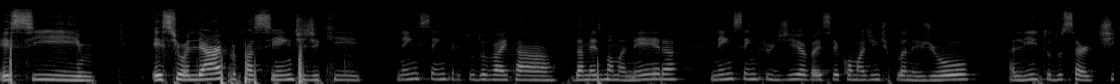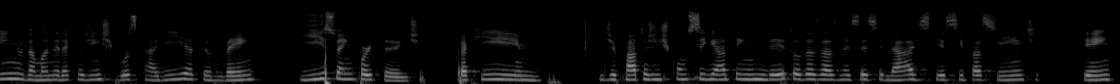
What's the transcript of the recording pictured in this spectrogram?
esse esse olhar para o paciente de que nem sempre tudo vai estar tá da mesma maneira, nem sempre o dia vai ser como a gente planejou, ali tudo certinho, da maneira que a gente gostaria também. E isso é importante para que, de fato, a gente consiga atender todas as necessidades que esse paciente tem.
